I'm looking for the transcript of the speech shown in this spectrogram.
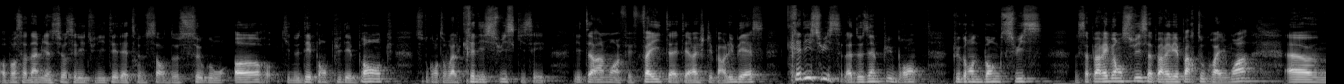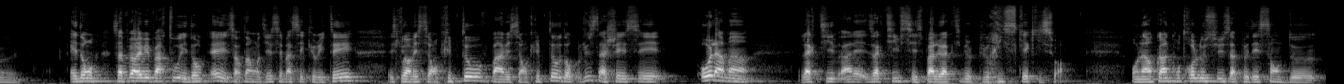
On pense à d'un, bien sûr, c'est l'utilité d'être une sorte de second or qui ne dépend plus des banques. Surtout quand on voit le Crédit Suisse qui s'est littéralement fait faillite, a été racheté par l'UBS. Crédit Suisse, la deuxième plus, plus grande banque suisse. Donc ça peut arriver en Suisse, ça peut arriver partout, croyez-moi. Euh, et donc, ça peut arriver partout. Et donc, certains vont dire, c'est ma sécurité. Est-ce qu'il faut investir en crypto? Faut pas investir en crypto. Donc, juste sachez, c'est haut la main. L'actif, les actifs, c'est pas l'actif le plus risqué qui soit. On a encore un contrôle dessus. Ça peut descendre de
